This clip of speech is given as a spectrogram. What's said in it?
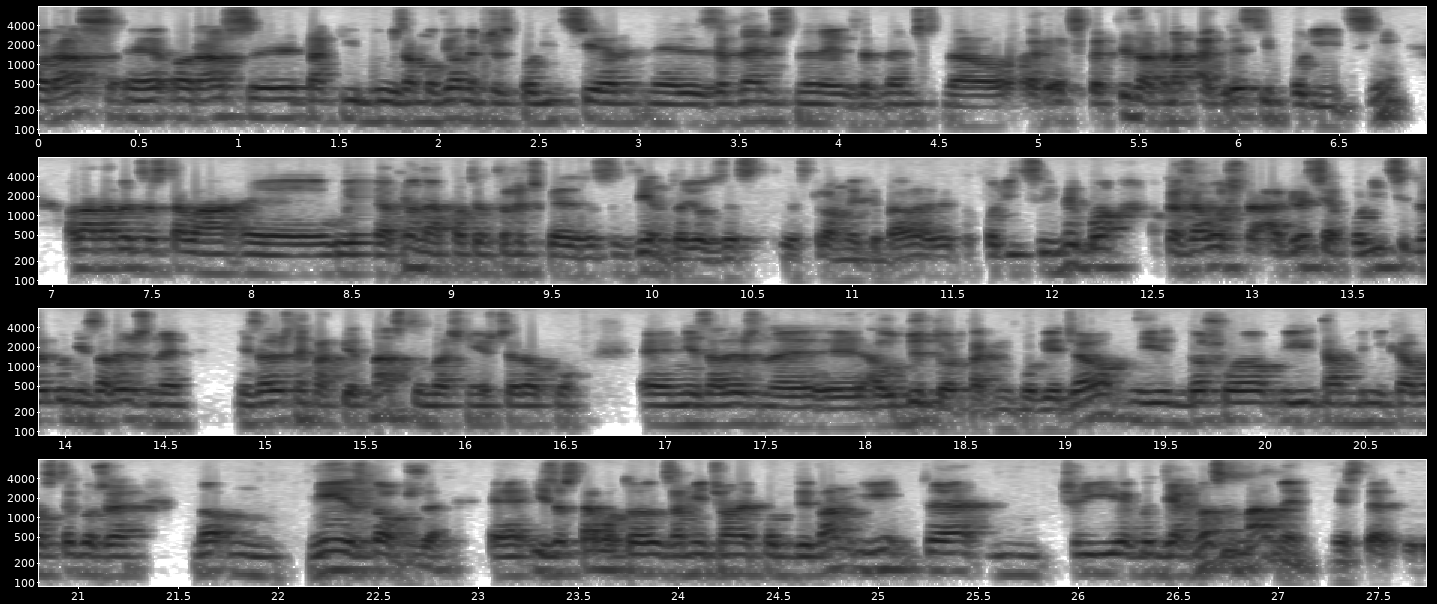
oraz, e, oraz e, taki był zamówiony przez policję e, zewnętrzny, zewnętrzna ekspertyza na temat agresji policji. Ona nawet została ujawniona, a potem troszeczkę zdjęto ją ze, ze strony chyba policyjnych, bo okazało się, że ta agresja policji, to był niezależny, niezależny chyba w 15 właśnie jeszcze roku, niezależny audytor, tak bym powiedział, i doszło i tam wynikało z tego, że no, nie jest dobrze. I zostało to zamiecione pod dywan i te, czyli jakby diagnozę mamy niestety.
